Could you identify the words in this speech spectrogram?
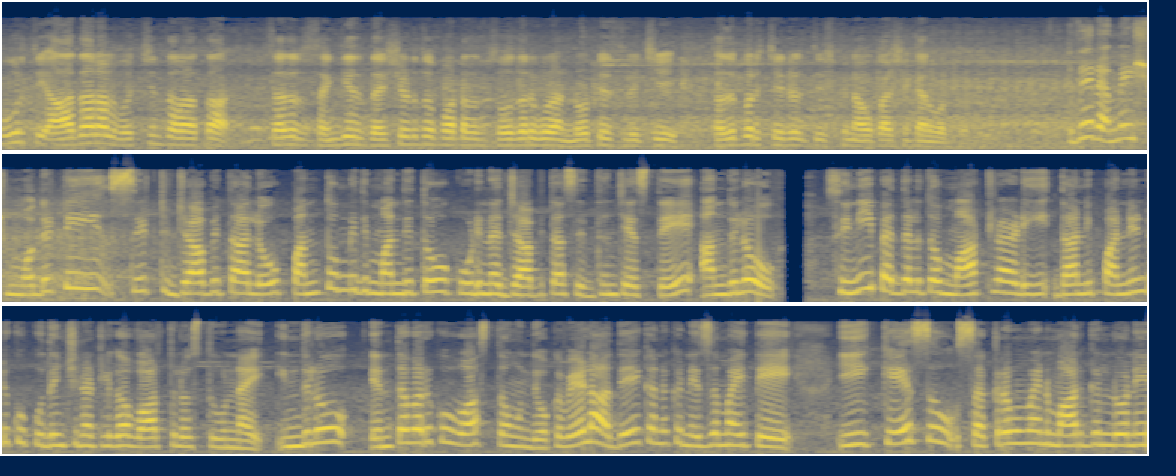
పూర్తి ఆధారాలు వచ్చిన తర్వాత సదరు సంగీత దర్శకుడితో పాటు అతని సోదరు కూడా నోటీసులు ఇచ్చి తదుపరి చర్యలు తీసుకునే అవకాశం కనబడుతుంది. అయితే రమేష్ మొదటి సిట్ జాబితాలో పంతొమ్మిది మందితో కూడిన జాబితా సిద్ధం చేస్తే అందులో సినీ పెద్దలతో మాట్లాడి దాన్ని పన్నెండుకు కుదించినట్లుగా వార్తలు వస్తూ ఉన్నాయి. ఇందులో ఎంతవరకు వాస్తవం ఉంది? ఒకవేళ అదే కనుక నిజమైతే ఈ కేసు సక్రమమైన మార్గంలోనే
